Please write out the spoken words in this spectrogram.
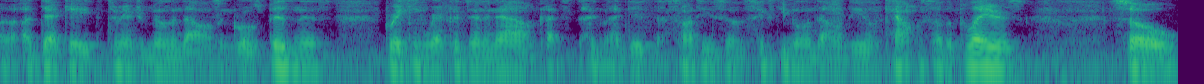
a, a decade, $300 million in gross business, breaking records in and out. Got, I, I did Asante's $60 million deal, countless other players. So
